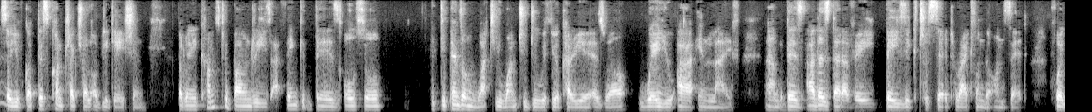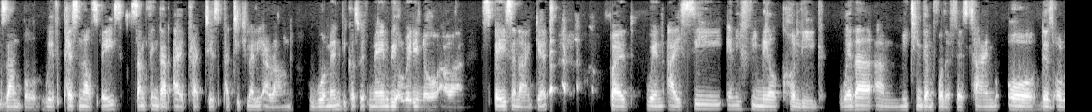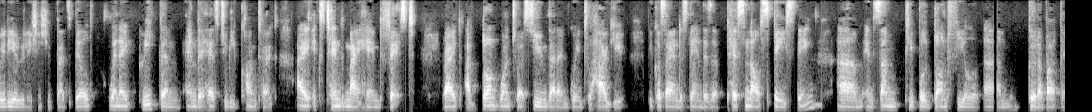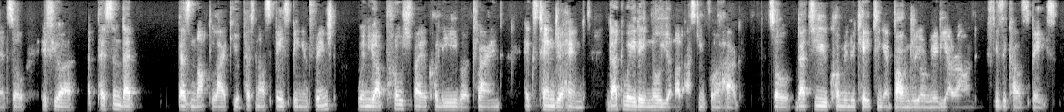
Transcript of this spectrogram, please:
So you've got this contractual obligation, but when it comes to boundaries, I think there's also it depends on what you want to do with your career as well, where you are in life. Um, there's others that are very basic to set right from the onset. For example, with personal space, something that I practice particularly around women, because with men, we already know our space and our get. But when I see any female colleague, whether I'm meeting them for the first time or there's already a relationship that's built, when I greet them and there has to be contact, I extend my hand first, right? I don't want to assume that I'm going to hug you because I understand there's a personal space thing. Um, and some people don't feel um, good about that. So if you are a person that does not like your personal space being infringed, when you're approached by a colleague or a client, extend your hand. That way they know you're not asking for a hug. So that's you communicating a boundary already around physical space.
